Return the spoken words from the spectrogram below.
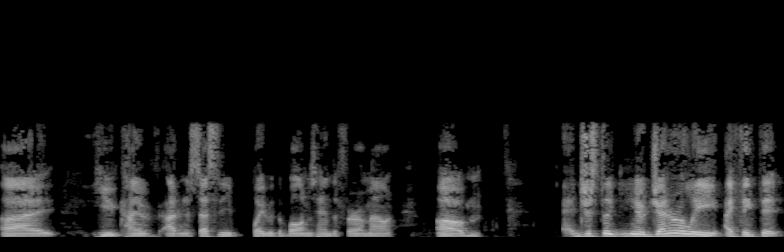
uh, he kind of out of necessity played with the ball in his hands a fair amount. Um, just the you know generally I think that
